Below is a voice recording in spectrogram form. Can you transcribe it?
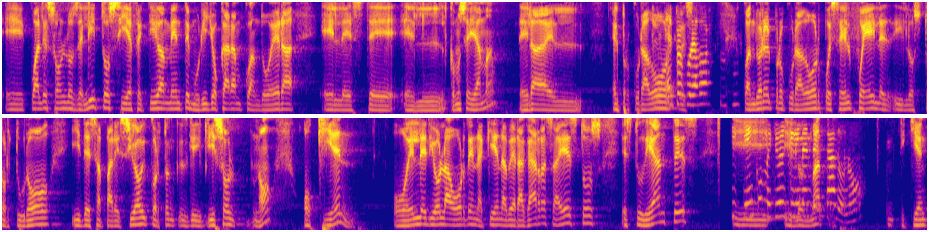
eh, cuáles son los delitos, si efectivamente Murillo Karam cuando era el este el ¿cómo se llama? Era el el procurador. El pues, procurador. cuando era el procurador, pues él fue y, le- y los torturó y desapareció y cortó, y hizo, ¿no? ¿O quién? ¿O él le dio la orden a quién? A ver, agarras a estos estudiantes ¿Y quién cometió el y crimen de matas. Estado, no? ¿Y quién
